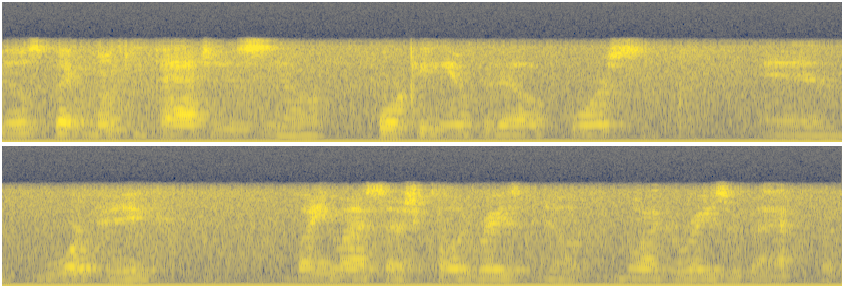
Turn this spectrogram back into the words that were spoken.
mil-spec monkey patches, you know, Porking Infidel, of course, and War Pig. Buddy mine said I should call it razor, you know, more like a razorback, but,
